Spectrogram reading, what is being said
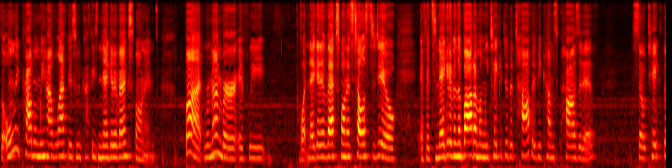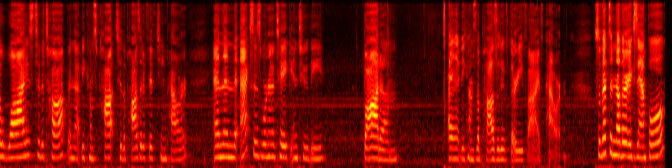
The only problem we have left is we've got these negative exponents. But remember, if we, what negative exponents tell us to do, if it's negative in the bottom and we take it to the top, it becomes positive. So take the y's to the top, and that becomes pot to the positive 15 power. And then the x's we're going to take into the bottom, and it becomes the positive 35 power. So that's another example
